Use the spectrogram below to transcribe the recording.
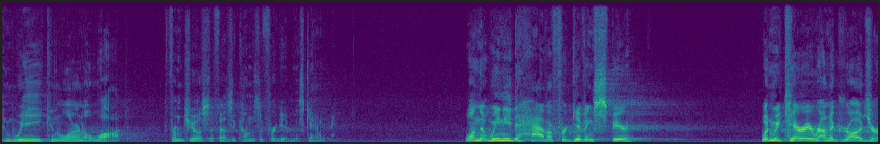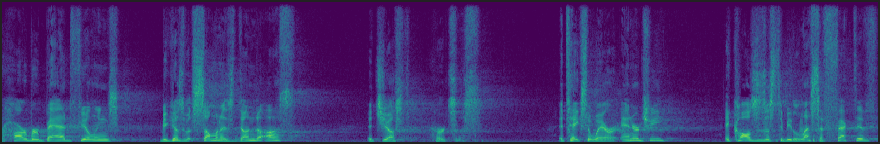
And we can learn a lot from Joseph as it comes to forgiveness, can't we? One that we need to have a forgiving spirit. When we carry around a grudge or harbor bad feelings because what someone has done to us, it just hurts us. It takes away our energy, It causes us to be less effective.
